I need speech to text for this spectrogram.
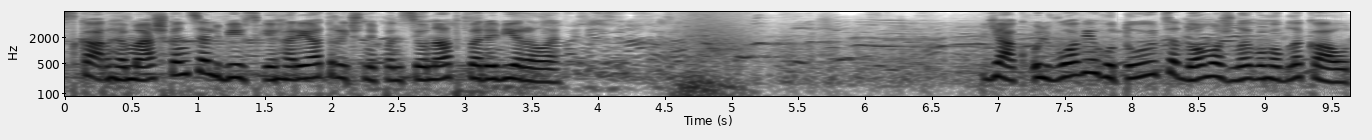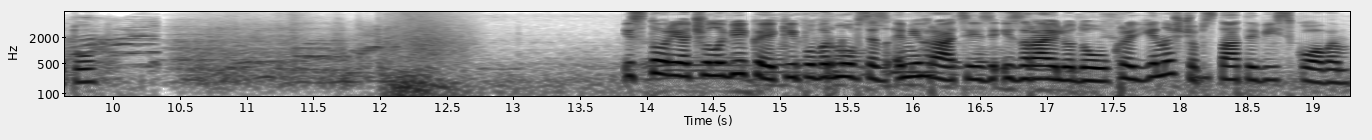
скарги мешканця львівський геріатричний пансіонат перевірили. Як у Львові готуються до можливого блекауту. Історія чоловіка, який повернувся з еміграції з Ізраїлю до України, щоб стати військовим.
